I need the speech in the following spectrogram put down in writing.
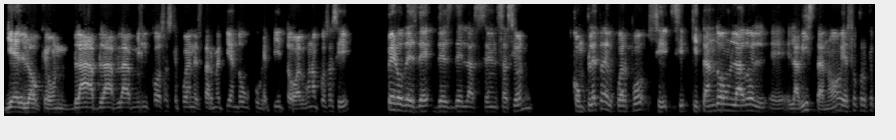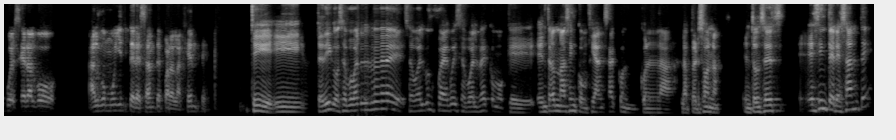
hielo, que un bla, bla, bla, mil cosas que pueden estar metiendo, un juguetito o alguna cosa así, pero desde, desde la sensación completa del cuerpo, si, quitando a un lado eh, la vista, ¿no? Y eso creo que puede ser algo, algo muy interesante para la gente. Sí, y te digo, se vuelve, se vuelve un juego y se vuelve como que entras más en confianza con, con la, la, persona. Entonces, es interesante.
